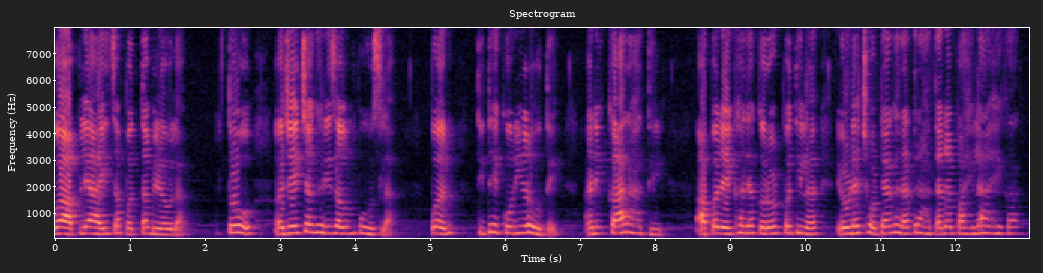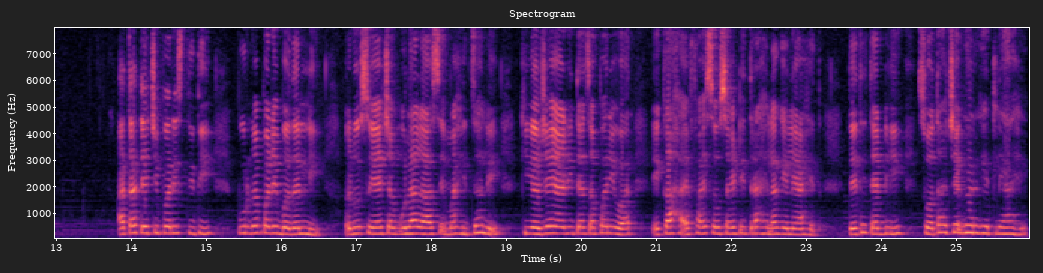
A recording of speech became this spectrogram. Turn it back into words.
व आपल्या आईचा पत्ता मिळवला. तो अजयच्या घरी जाऊन पोहोचला. पण तिथे कोणी नव्हते आणि का राहतील? आपण एखाद्या करोडपतीला एवढ्या छोट्या घरात राहताना पाहिला आहे का? आता त्याची परिस्थिती पूर्णपणे बदलली. अनुसयाच्या मुलाला असे माहीत झाले की अजय आणि त्याचा परिवार एका हायफाय सोसायटीत राहायला गेले आहेत. तेथे त्यांनी स्वतःचे घर घेतले आहे.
